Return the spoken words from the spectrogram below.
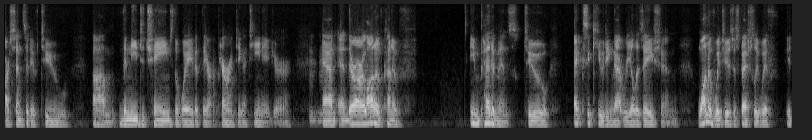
are sensitive to um, the need to change the way that they are parenting a teenager, mm-hmm. and and there are a lot of kind of impediments to executing that realization. One of which is especially with it.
